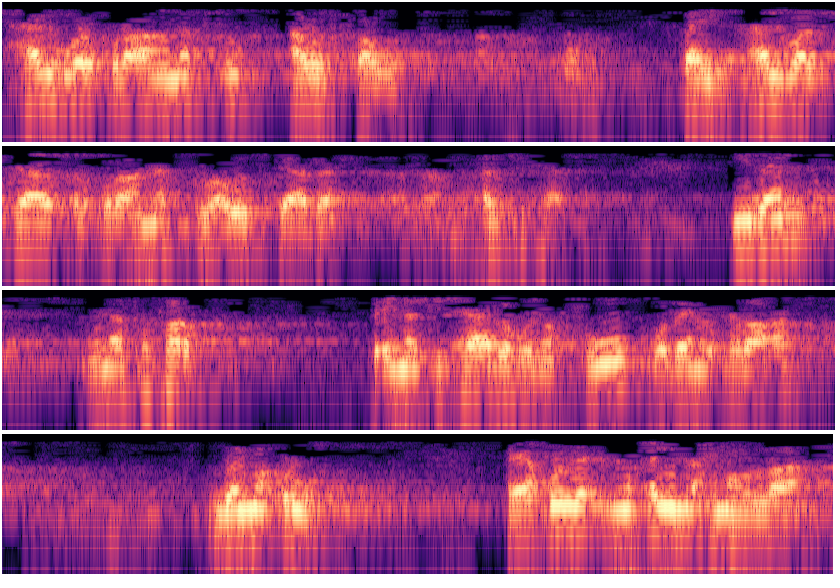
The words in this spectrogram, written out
هل هو القرآن نفسه أو الصوت؟ طيب هل هو القرآن نفسه أو الكتابة؟ الكتابة إذا هناك فرق بين الكتابة والمكتوب وبين القراءة والمقروء فيقول ابن القيم رحمه الله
